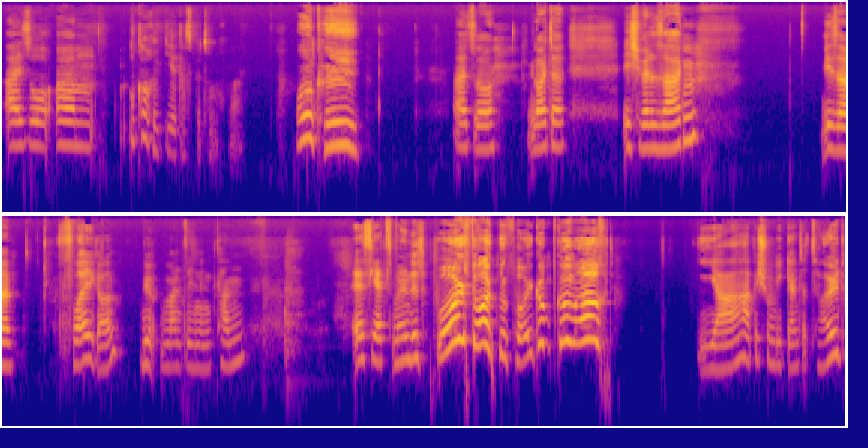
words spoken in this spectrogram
also, ähm, korrigiert das bitte nochmal. Okay. Also, Leute, ich würde sagen, diese Folge, wie man sie nennen kann, ist jetzt mindestens. Hast eine Folge gemacht? Ja, habe ich schon die ganze Zeit.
